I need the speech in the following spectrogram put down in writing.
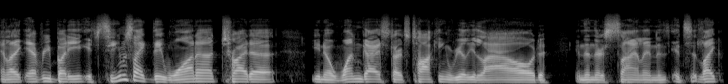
and like everybody, it seems like they want to try to, you know, one guy starts talking really loud, and then there's silent. It's- It's like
